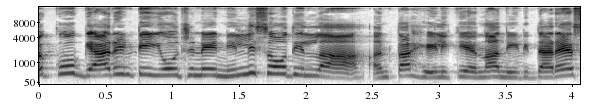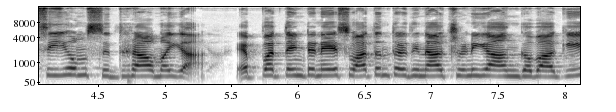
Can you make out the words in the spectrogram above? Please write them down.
ಕಾರಣಕ್ಕೂ ಗ್ಯಾರಂಟಿ ಯೋಜನೆ ನಿಲ್ಲಿಸೋದಿಲ್ಲ ಅಂತ ಹೇಳಿಕೆಯನ್ನ ನೀಡಿದ್ದಾರೆ ಸಿಎಂ ಸಿದ್ದರಾಮಯ್ಯ. ಎಪ್ಪತ್ತೆಂಟನೇ ಸ್ವಾತಂತ್ರ್ಯ ದಿನಾಚರಣೆಯ ಅಂಗವಾಗಿ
